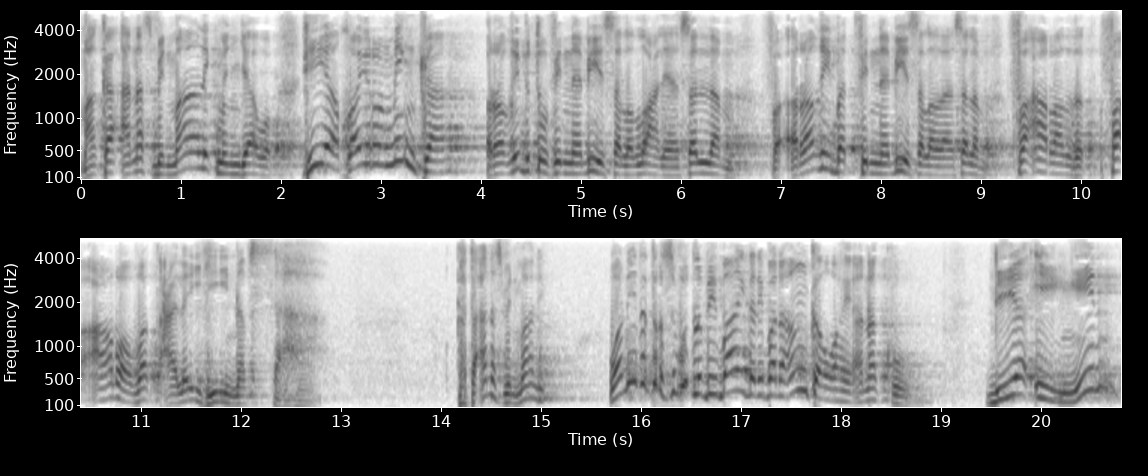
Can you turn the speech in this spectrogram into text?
Maka Anas bin Malik menjawab, "Hiya khairun minka." Raghibtu fin Nabi sallallahu alaihi wasallam, raghibat fin Nabi sallallahu alaihi wasallam, fa'aradat fa'aradat alaihi nafsaha. Kata Anas bin Malik, wanita tersebut lebih baik daripada engkau wahai anakku. Dia ingin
